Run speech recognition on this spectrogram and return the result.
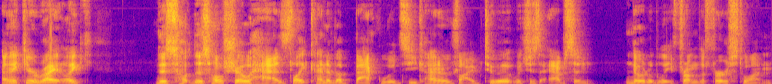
I think you're right. Like this this whole show has like kind of a backwoodsy kind of vibe to it, which is absent notably from the first one.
